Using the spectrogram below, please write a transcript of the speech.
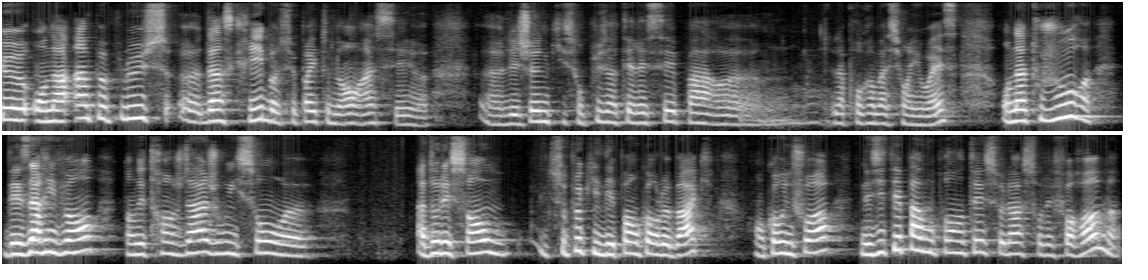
qu'on a un peu plus euh, d'inscrits. Ce c'est pas étonnant, hein, c'est euh, euh, les jeunes qui sont plus intéressés par la programmation iOS. On a toujours des arrivants dans des tranches d'âge où ils sont adolescents ou il se peut qu'ils n'aient pas encore le bac. Encore une fois, n'hésitez pas à vous présenter cela sur les forums.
